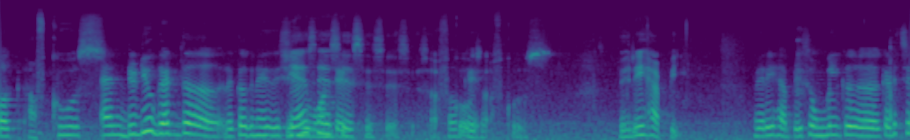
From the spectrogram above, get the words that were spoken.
work of course and did you get the recognition yes yes yes yes yes yes. Of course of course. Very happy. Very happy so உங்களுக்கு கிடைச்ச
